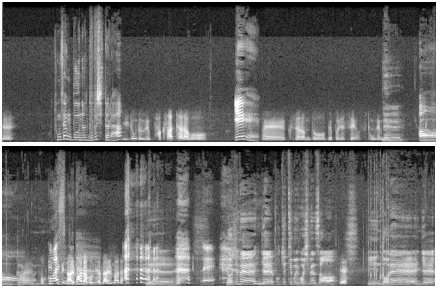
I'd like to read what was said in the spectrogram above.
예. 동생분은 누구시더라? 이종 동생 박사차라고, 예. 예, 그 사람도 몇 번 했어요. 동생도. 네. 어. 아, 예, 그렇군요. 복지TV 고맙습니다. 날마다 봅니다, 날마다. 예. 네. 요즘에 이제 복지 TV 보시면서 예. 이 노래 이제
